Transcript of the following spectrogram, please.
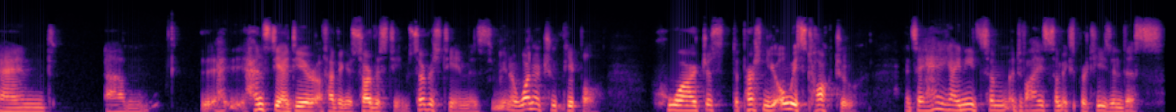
And um, hence the idea of having a service team. Service team is you know one or two people who are just the person you always talk to and say, hey, I need some advice, some expertise in this.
